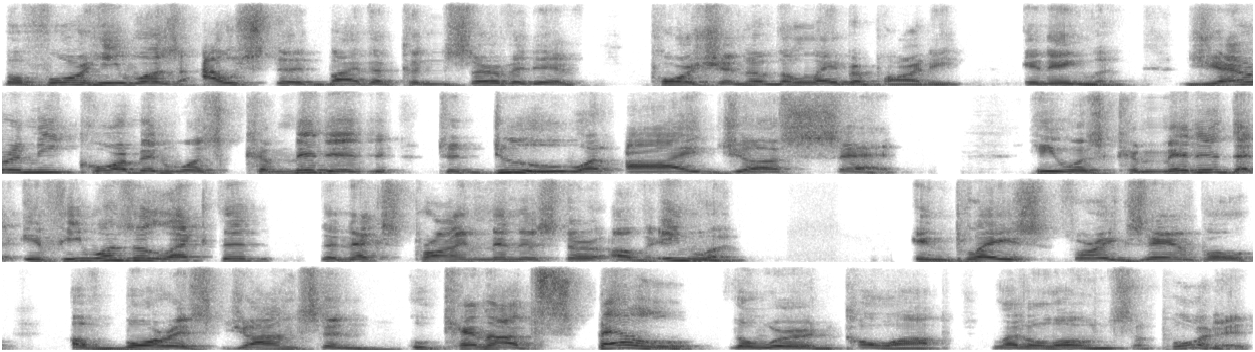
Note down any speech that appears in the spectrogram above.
before he was ousted by the conservative portion of the Labour Party in England, Jeremy Corbyn was committed to do what I just said. He was committed that if he was elected the next prime minister of England, in place, for example, of Boris Johnson, who cannot spell the word co op, let alone support it.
